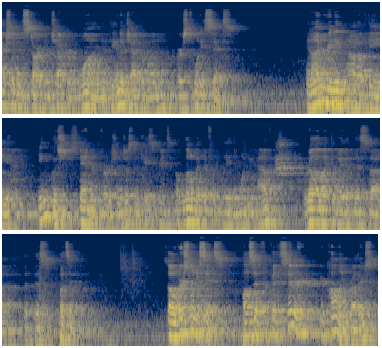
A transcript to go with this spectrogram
actually going to start in chapter 1, at the end of chapter 1, verse 26. And I'm reading out of the English Standard Version, just in case it reads a little bit differently than what you have. Really like the way that this, uh, that this puts it. So, verse 26, Paul said, Consider your calling, brothers.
